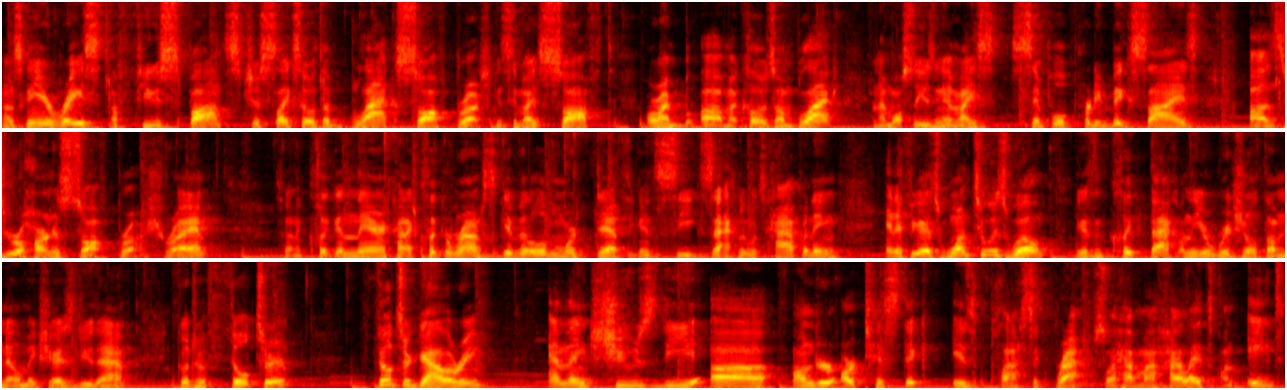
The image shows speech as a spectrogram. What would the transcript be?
I'm just gonna erase a few spots, just like so with a black soft brush. You can see my soft, or my, uh, my colors on black, and I'm also using a nice, simple, pretty big size, uh, zero hardness soft brush, right? So I'm gonna click in there and kind of click around, just give it a little more depth. You can see exactly what's happening. And if you guys want to as well, you guys can click back on the original thumbnail. Make sure you guys do that. Go to filter, filter gallery, and then choose the uh, under artistic is plastic wrap. So I have my highlights on 8,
